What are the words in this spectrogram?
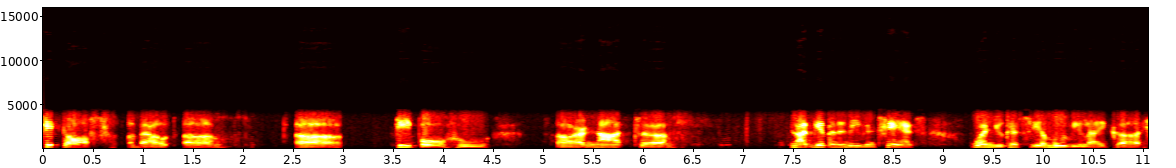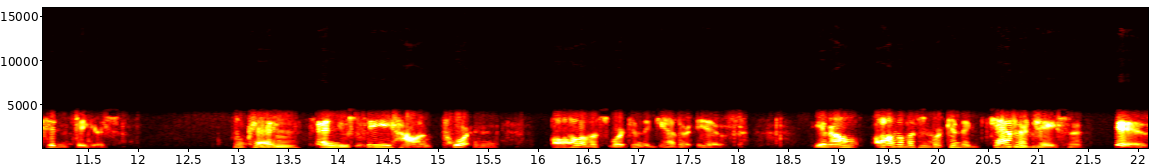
kicked off about uh, uh, people who are not uh, not given an even chance when you can see a movie like uh, Hidden Figures, okay, mm-hmm. and you see how important all of us working together is. You know, all of us yeah. working together, mm-hmm. Jason, is.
